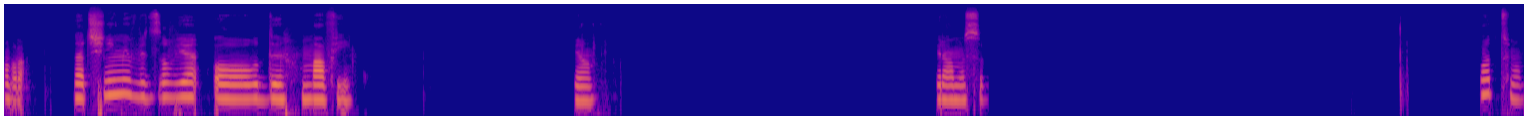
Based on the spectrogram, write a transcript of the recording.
Dobra. Zacznijmy widzowie od mafii. Ja. Gramy sobie. What? Mam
